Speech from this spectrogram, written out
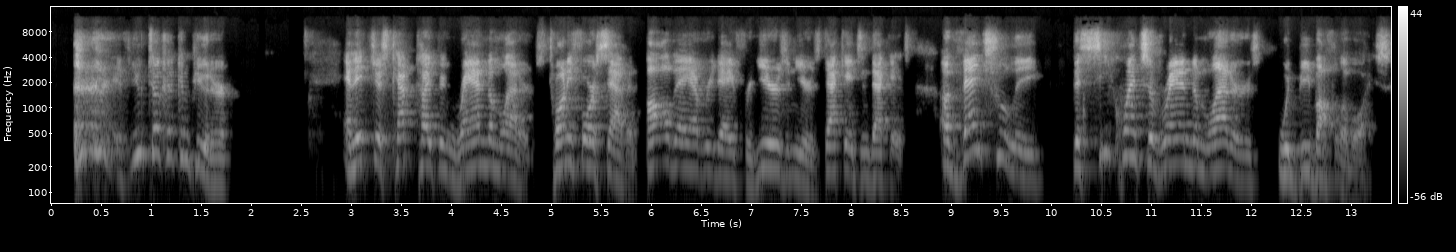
if you took a computer and it just kept typing random letters 24 7 all day every day for years and years decades and decades eventually the sequence of random letters would be Buffalo Boys?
